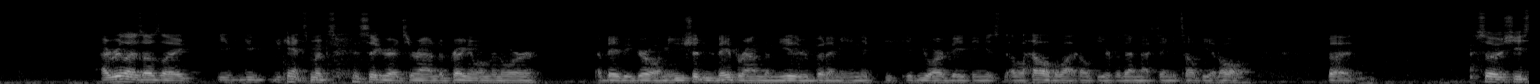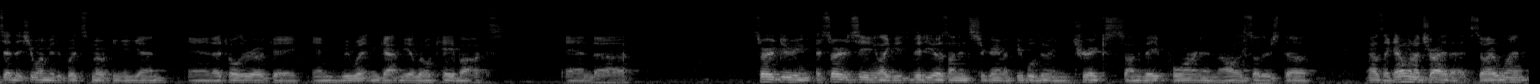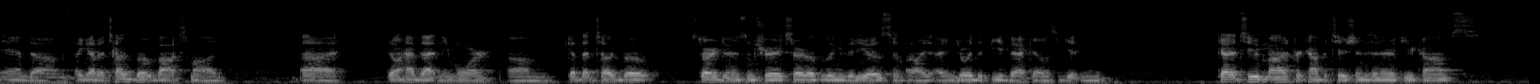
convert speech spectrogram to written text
I realized I was like, you, you, you can't smoke cigarettes around a pregnant woman or a baby girl. I mean, you shouldn't vape around them either, but I mean, if, if you are vaping, it's a hell of a lot healthier for them. Not saying it's healthy at all. But so she said that she wanted me to quit smoking again, and I told her okay, and we went and got me a little K box, and uh, started doing I started seeing like these videos on Instagram of people doing tricks on vape porn and all this other stuff. And I was like, I want to try that. So I went and um, I got a tugboat box mod. Uh, don't have that anymore. Um, got that tugboat. Started doing some tricks. Started uploading videos. So I, I enjoyed the feedback I was getting. Got a tube mod for competitions. Entered a few comps.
